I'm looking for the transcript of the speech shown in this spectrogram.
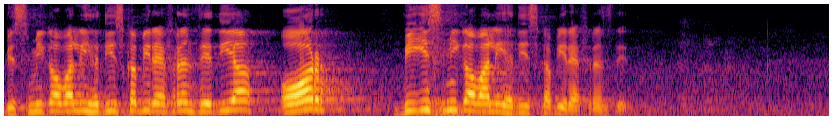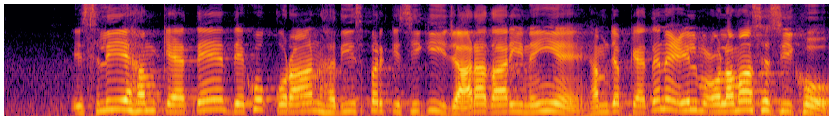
بسمیکا والی حدیث کا بھی ریفرنس دے دیا اور بی اسمیکا والی حدیث کا بھی ریفرنس دے دیا اس لیے ہم کہتے ہیں دیکھو قرآن حدیث پر کسی کی اجارہ داری نہیں ہے ہم جب کہتے ہیں نا علم علماء سے سیکھو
